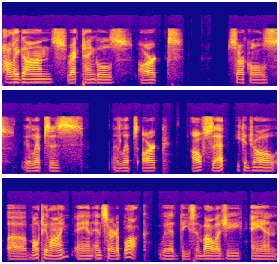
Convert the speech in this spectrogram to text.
polygons, rectangles, arcs, circles, ellipses, ellipse arc, offset. You can draw a multi-line and insert a block with the symbology and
